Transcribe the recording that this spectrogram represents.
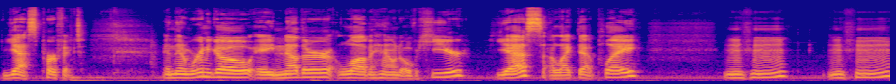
Yes, perfect. And then we're going to go another Lava Hound over here. Yes, I like that play. Mm-hmm. Mm-hmm.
